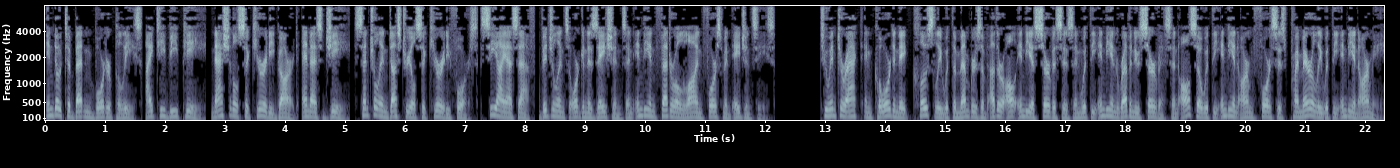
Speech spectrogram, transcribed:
Indo-Tibetan Border Police ITBP, National Security Guard NSG, Central Industrial Security Force CISF, Vigilance Organizations and Indian federal law enforcement agencies to interact and coordinate closely with the members of other All India services and with the Indian Revenue Service and also with the Indian Armed Forces primarily with the Indian Army.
